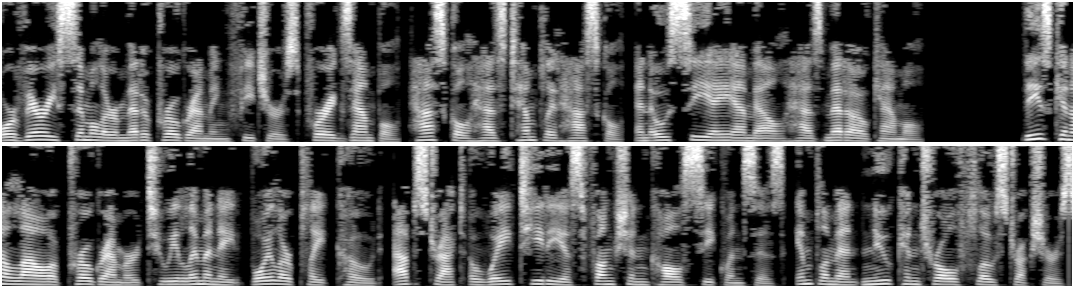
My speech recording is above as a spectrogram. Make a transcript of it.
or very similar metaprogramming features for example, Haskell has template Haskell, and OCaml has metaocaml. These can allow a programmer to eliminate boilerplate code, abstract away tedious function call sequences, implement new control flow structures,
